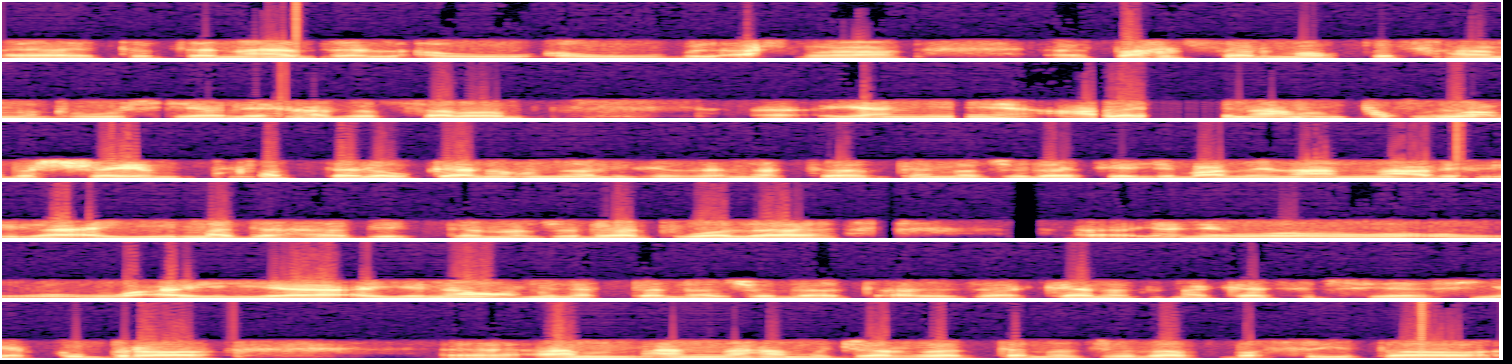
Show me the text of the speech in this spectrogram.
آه، تتنازل أو أو بالأحرى آه، تخسر موقفها من روسيا. لهذا السبب آه، يعني علينا أن ننتظر بعض الشيء. حتى لو كان هنالك تنازلات يجب علينا أن نعرف إلى أي مدى هذه التنازلات ولا يعني واي أي نوع من التنازلات إذا كانت مكاسب سياسية كبرى أم أنها مجرد تنازلات بسيطة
